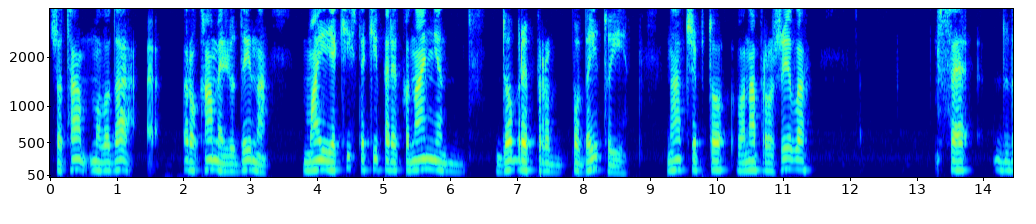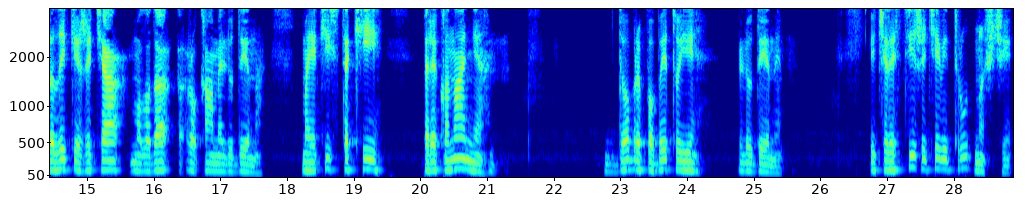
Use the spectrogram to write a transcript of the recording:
що та молода е, роками людина має якісь такі переконання добре побитої, начебто вона прожила все велике життя молода роками людина. Має якісь такі переконання добре побитої людини. І через ці життєві труднощі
